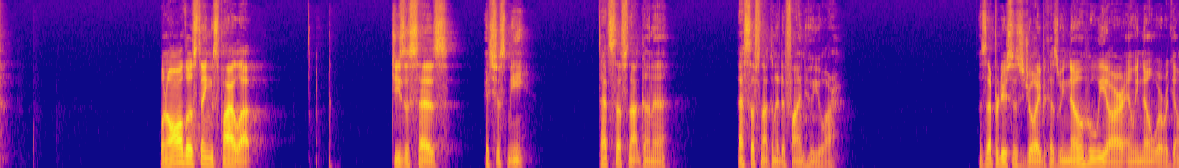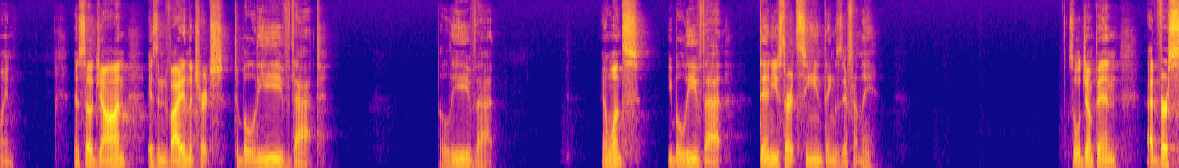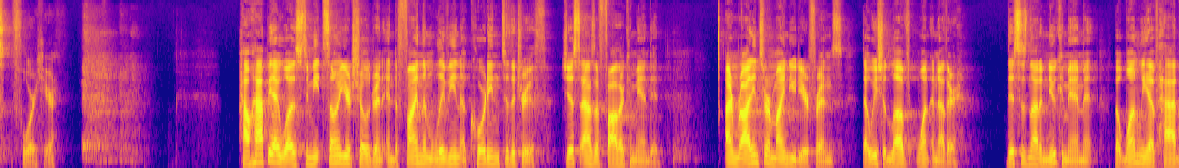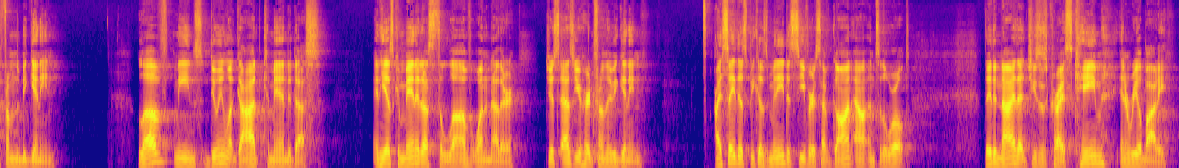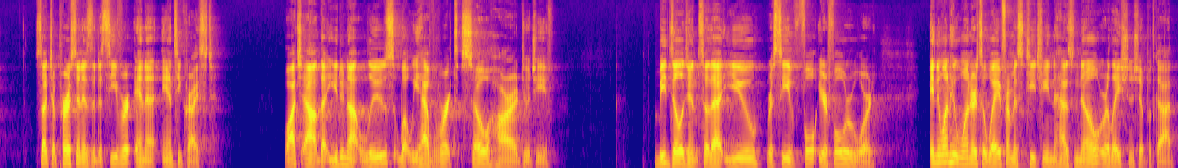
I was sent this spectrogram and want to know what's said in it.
when all those things pile up, Jesus says, It's just me. That stuff's not gonna, that stuff's not gonna define who you are. As that produces joy because we know who we are and we know where we're going. And so John is inviting the church to believe that. Believe that. And once you believe that, then you start seeing things differently. So we'll jump in at verse 4 here. How happy I was to meet some of your children and to find them living according to the truth, just as a father commanded. I'm writing to remind you, dear friends that we should love one another. This is not a new commandment, but one we have had from the beginning. Love means doing what God commanded us, and He has commanded us to love one another, just as you heard from the beginning. I say this because many deceivers have gone out into the world. They deny that Jesus Christ came in a real body. Such a person is a deceiver and an antichrist. Watch out that you do not lose what we have worked so hard to achieve. Be diligent so that you receive full, your full reward. Anyone who wanders away from his teaching has no relationship with God.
